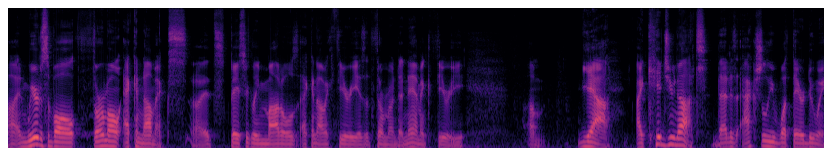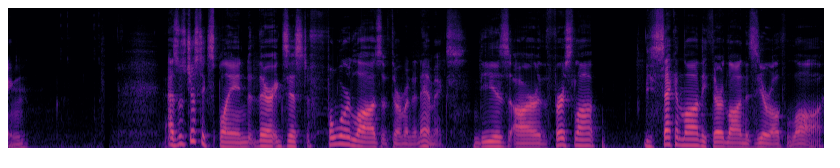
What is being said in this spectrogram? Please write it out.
uh, and weirdest of all, thermoeconomics. Uh, it's basically models economic theory as a thermodynamic theory. Um, yeah, I kid you not, that is actually what they're doing. As was just explained, there exist four laws of thermodynamics. These are the first law, the second law, the third law, and the zeroth law.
